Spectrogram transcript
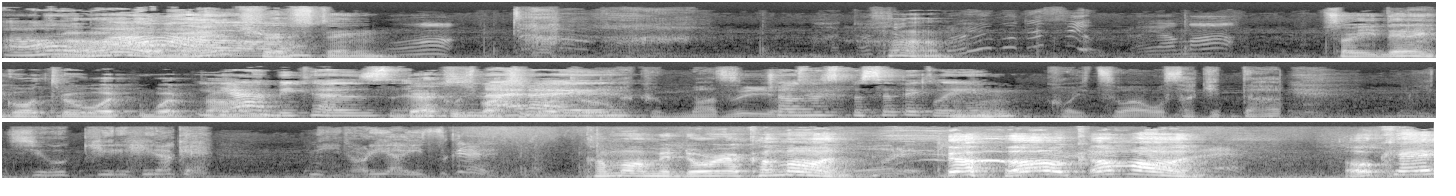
Oh, oh, wow. interesting. Huh. So he didn't go through what what. Um, yeah, because Deku was supposed to go through. Chosen specifically. Mm -hmm. Come on, Midoriya, come on! oh, come on! Okay.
